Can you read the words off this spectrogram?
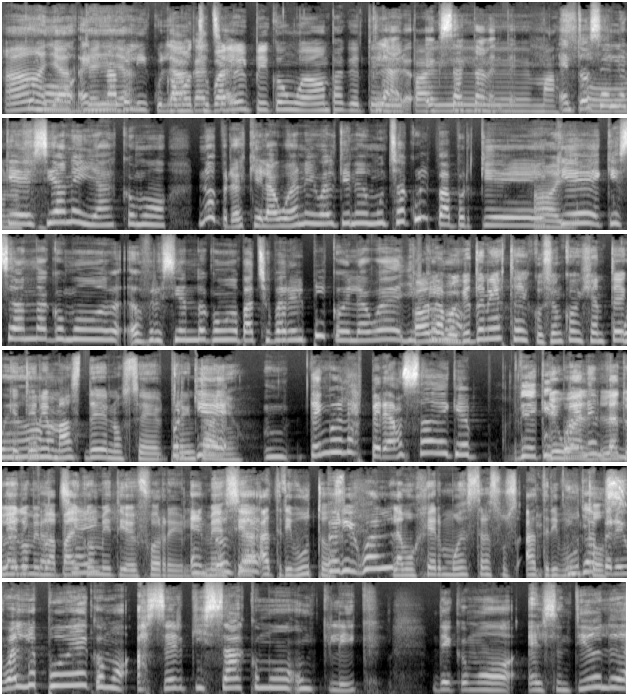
Ah, como ya, en ya, una ya. película Como ¿cachai? chuparle el pico a un huevón para que te Claro, pague exactamente. más. Entonces o lo que no sé. decían ellas como, no, pero es que la buena igual tiene mucha culpa porque Ay. ¿qué, qué se anda como ofreciendo como para chupar el pico y la es Paula, como, ¿por qué tenía esta discusión con gente que tiene más de, no sé, 30 porque años? mm, tengo la esperanza de que, de que igual, la tuve con mi papá y con mi tío y fue horrible. Me Entonces, decía atributos. Pero igual, la mujer muestra sus atributos. ya, pero igual les puede como hacer quizás como un clic de como el sentido de,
